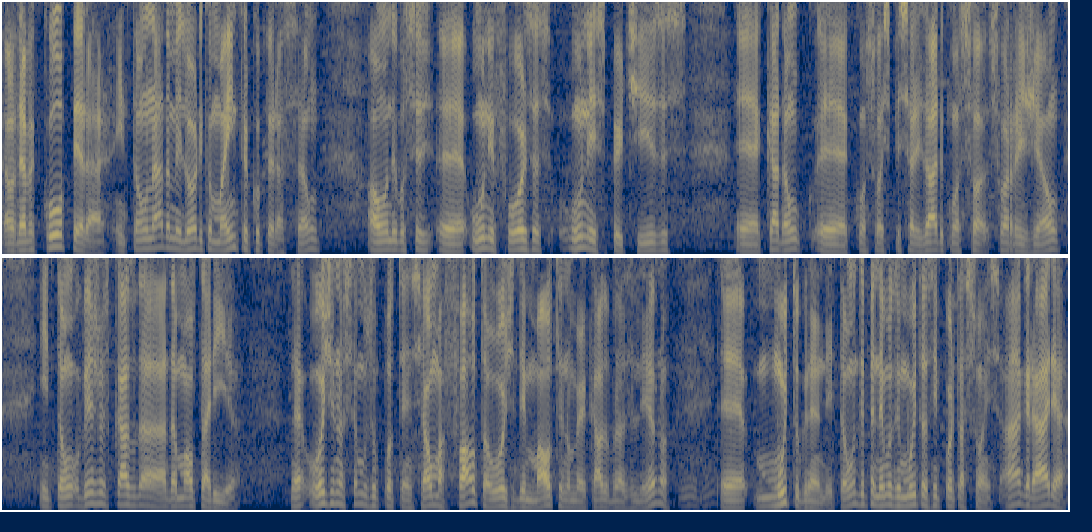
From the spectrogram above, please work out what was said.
ela deve cooperar. Então, nada melhor do que uma intercooperação onde você é, une forças, une expertises, é, cada um é, com a sua especialidade, com a sua, sua região. Então, veja o caso da, da maltaria. Né? Hoje nós temos um potencial, uma falta hoje de malte no mercado brasileiro uhum. muito grande. Então, dependemos de muitas importações. A agrária,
